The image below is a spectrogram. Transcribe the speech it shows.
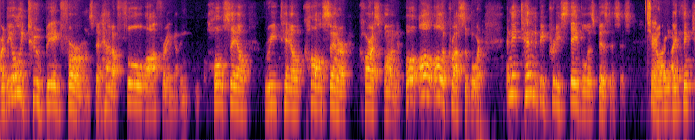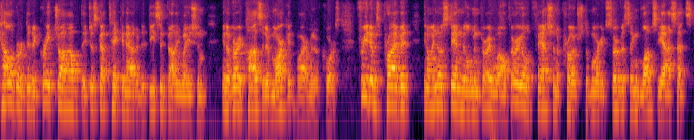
are the only two big firms that had a full offering in wholesale, retail, call center, correspondent, all, all, all across the board. And they tend to be pretty stable as businesses. Sure. You know, I, I think Caliber did a great job. They just got taken out at a decent valuation in a very positive market environment, of course. Freedom's private. You know, I know Stan Middleman very well. Very old-fashioned approach to mortgage servicing. Loves the assets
